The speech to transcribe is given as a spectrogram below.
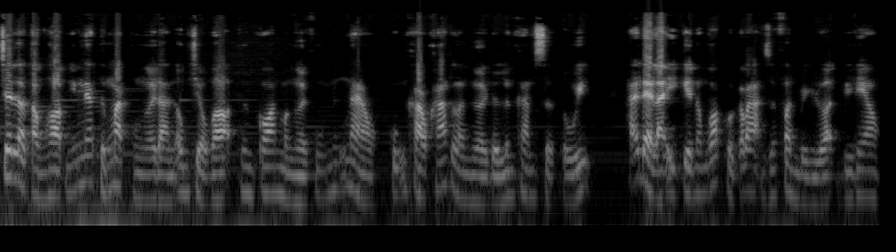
Trên là tổng hợp những nét tướng mặt của người đàn ông chiều vợ, thương con mà người phụ nữ nào cũng khao khát là người được lưng khăn sửa túi. Hãy để lại ý kiến đóng góp của các bạn dưới phần bình luận video.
